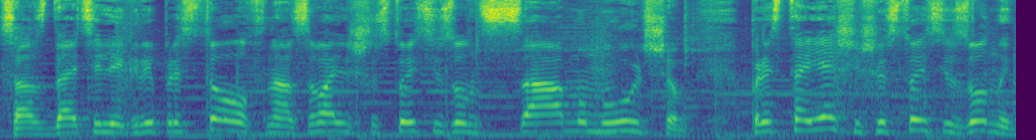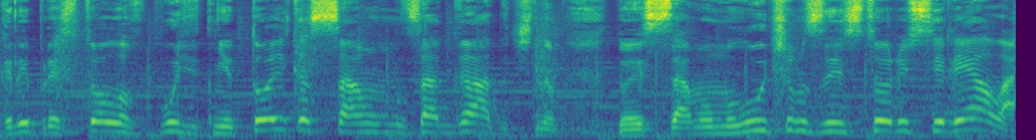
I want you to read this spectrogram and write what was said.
Создатели «Игры престолов» назвали шестой сезон самым лучшим. Предстоящий шестой сезон «Игры престолов» будет не только самым загадочным, но и самым лучшим за историю сериала.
